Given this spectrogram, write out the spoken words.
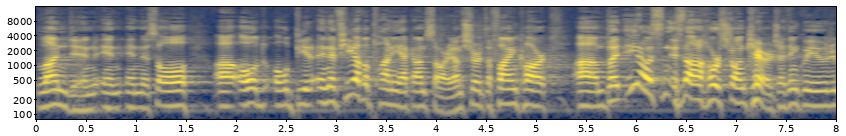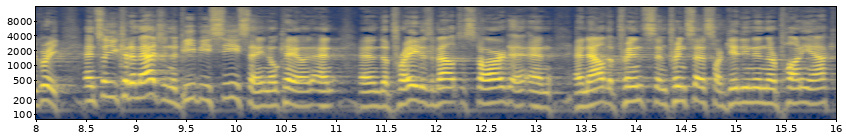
London in, in this old, uh, old, old beat And if you have a Pontiac, I'm sorry, I'm sure it's a fine car, um, but you know, it's, it's not a horse drawn carriage. I think we would agree. And so you could imagine the BBC saying, okay, and, and the parade is about to start, and, and, now the prince and princess are getting in their Pontiac.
